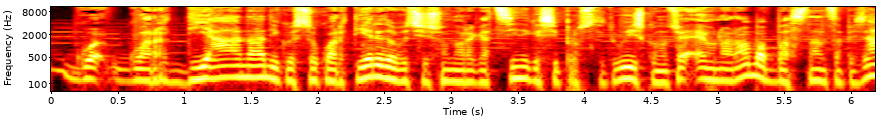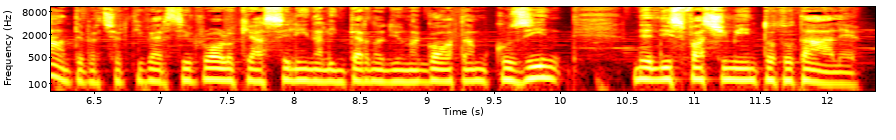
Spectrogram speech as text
guardiana di questo quartiere dove ci sono ragazzini che si prostituiscono, cioè è una roba abbastanza pesante per certi versi il ruolo che ha Selina all'interno di una Gotham così nel disfacimento totale.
